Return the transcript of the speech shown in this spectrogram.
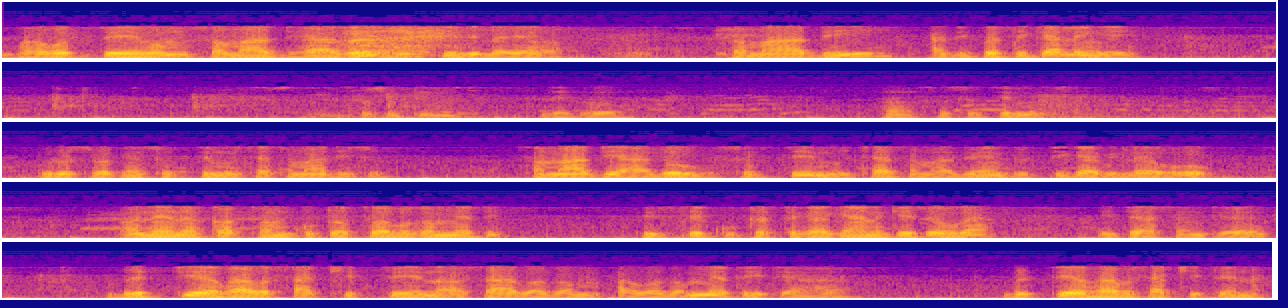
भवत्व समाध्यादि वृत्ति विलय समाधि अधिपति क्या लेंगे? देखो हाँ सुश्रुति मूर्छा पूर्व श्लोक में सुप्ति मूर्छा समाधि समाधि आदो सुप्ति मूर्छा समाधि में वृत्ति का विलय हो। अन कथम कुटस्थ अवगम्य फिर से कुटस्थ का ज्ञान कैसे होगा? इत्याशंक वृत्ति अभाव साक्षित्व असावगम अवगम्य वृत्ति अभाव साक्षित्व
